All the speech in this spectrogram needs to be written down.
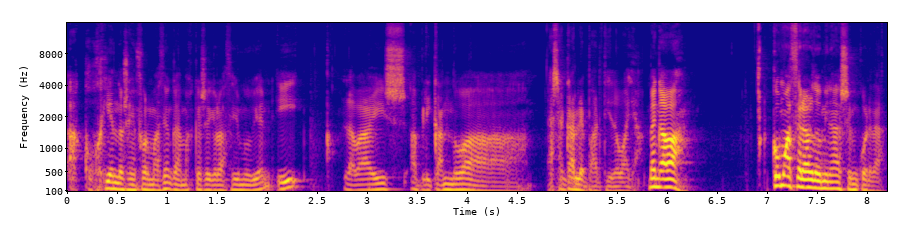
acogiendo esa información, que además que sé que lo hacéis muy bien, y la vais aplicando a, a sacarle partido, vaya. Venga, va. ¿Cómo hacer las dominadas en cuerda?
